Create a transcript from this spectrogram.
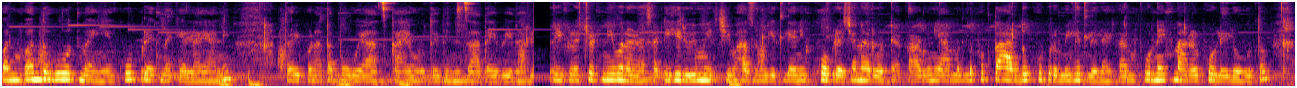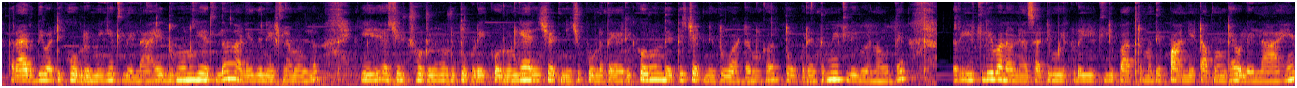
पण बंद होत नाही आहे खूप प्रयत्न केला आहे आणि तरी पण आता बघूया आज काय होते तिने जात आहे बेदार तर इकडे चटणी बनवण्यासाठी हिरवी मिरची भाजून घेतली आणि खोबऱ्याच्या नरवट्या काढून यामधलं फक्त अर्धं खोबरं मी घेतलेलं आहे. कारण पूर्ण एक नारळ फोडलेलं होतं. तर अर्धी वाटी खोबरं मी घेतलेलं आहे. धुवून घेतलं आणि दिनेशला म्हणलं की याचे छोटे छोटे तुकडे करून घ्या आणि चटणीची पूर्ण तयारी करून देते. चटणी तू वाटण कर. तोपर्यंत मी इडली बनवते. तर इडली बनवण्यासाठी मी इकडे इडली पात्रामध्ये पाणी टाकून ठेवलेलं आहे.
